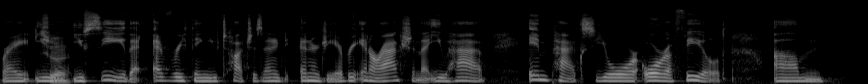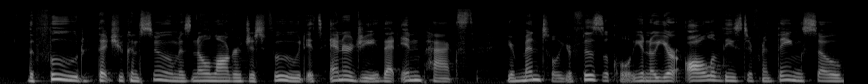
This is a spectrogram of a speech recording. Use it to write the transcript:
right? You Sure. you see that everything you touch is energy. Every interaction that you have impacts your aura field. Um, the food that you consume is no longer just food; it's energy that impacts your mental, your physical. You know, your all of these different things. So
